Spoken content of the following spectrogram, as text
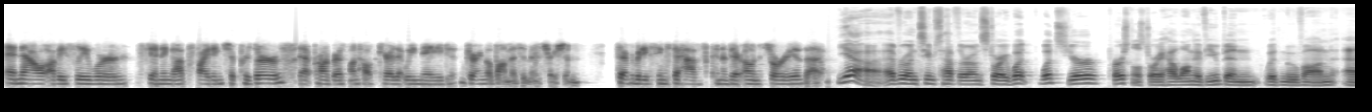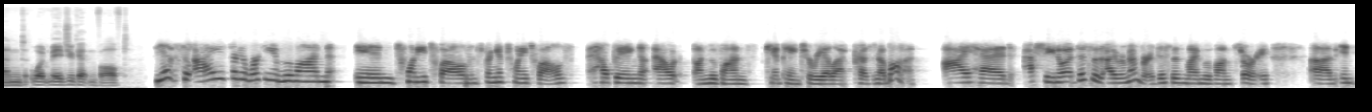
and now obviously we're standing up fighting to preserve that progress on healthcare that we made during Obama's administration. So everybody seems to have kind of their own story of that. Yeah, everyone seems to have their own story. What what's your personal story? How long have you been with MoveOn, and what made you get involved? Yeah, so I started working at MoveOn in 2012, in spring of 2012, helping out on MoveOn's campaign to reelect President Obama. I had actually, you know what? This is I remember. This is my move on story. Um, in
